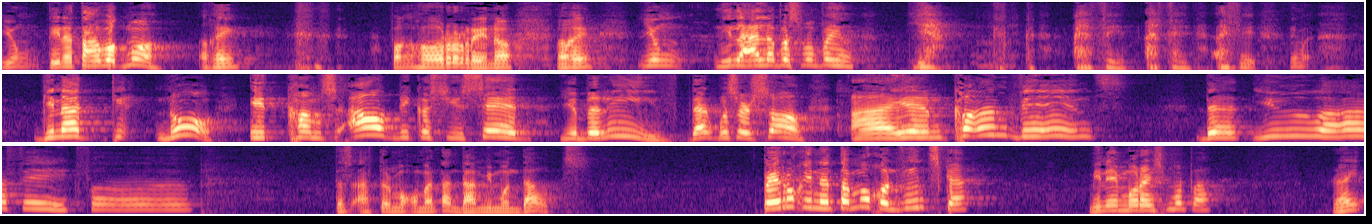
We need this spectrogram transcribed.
Yung tinatawag mo. Okay? Pang horror eh, no? Okay? Yung nilalabas mo pa yung, yeah, I faith, I faith, I faith. Ginag, no, it comes out because you said you believe. That was our song. I am convinced that you are faithful. Tapos after mo kumanta, dami mong doubts. Pero kinanta mo, convinced ka. Minemorize mo pa. Right?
